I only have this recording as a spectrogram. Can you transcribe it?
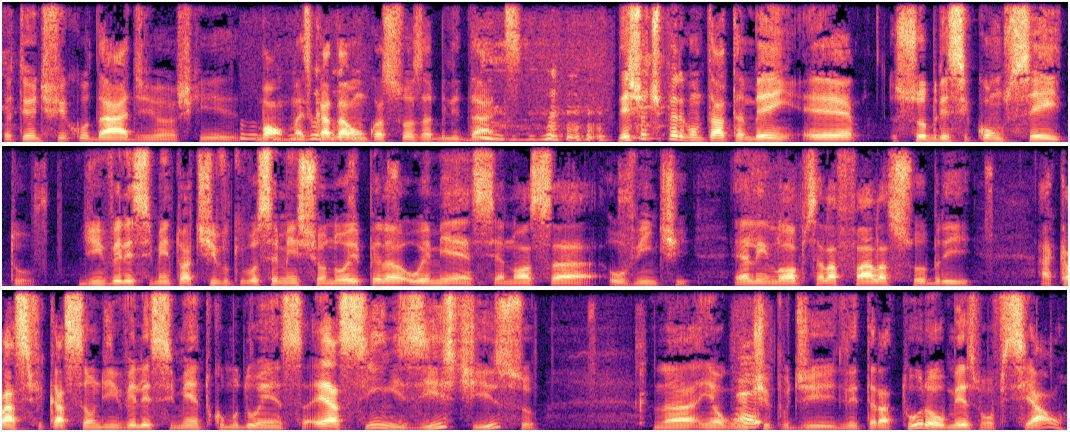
eu tenho dificuldade. Eu acho que, bom, mas cada um com as suas habilidades. Deixa eu te perguntar também é, sobre esse conceito de envelhecimento ativo que você mencionou aí pela OMS. A nossa ouvinte Ellen Lopes, ela fala sobre a classificação de envelhecimento como doença. É assim? Existe isso na, em algum é. tipo de literatura ou mesmo oficial?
